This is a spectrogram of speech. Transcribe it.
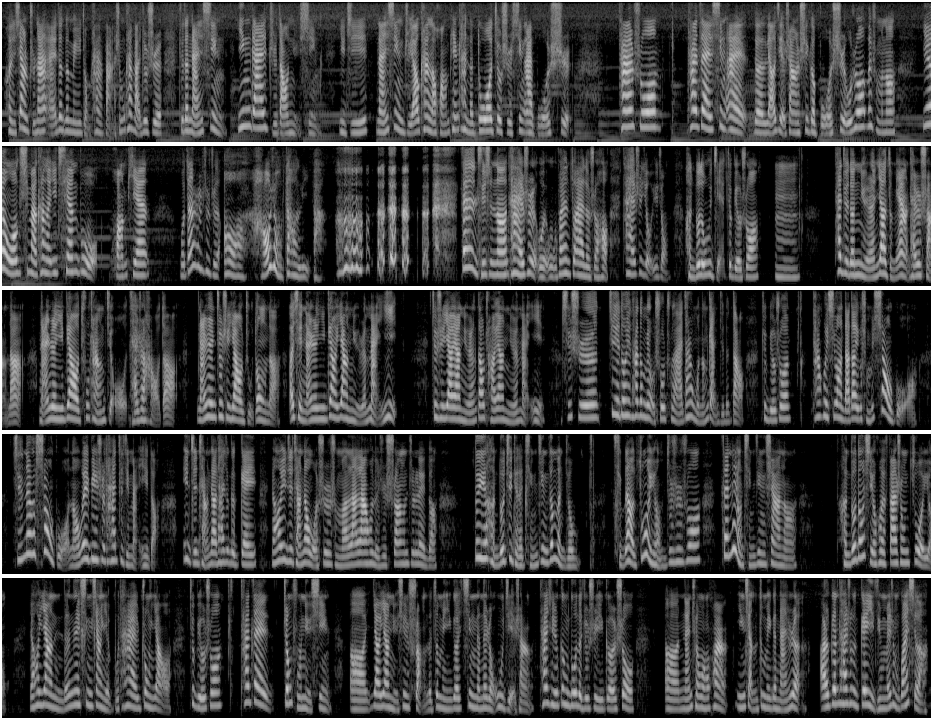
很像直男癌的那么一种看法。什么看法？就是觉得男性应该指导女性，以及男性只要看了黄片看得多就是性爱博士。他说他在性爱的了解上是一个博士。我说为什么呢？因为我起码看了一千部黄片，我当时就觉得哦，好有道理啊。但是其实呢，他还是我我发现做爱的时候，他还是有一种很多的误解。就比如说，嗯，他觉得女人要怎么样才是爽的，男人一定要出长久才是好的，男人就是要主动的，而且男人一定要让女人满意，就是要让女人高潮，让女人满意。其实这些东西他都没有说出来，但是我能感觉得到。就比如说，他会希望达到一个什么效果？其实那个效果呢，未必是他自己满意的。一直强调他是个 gay，然后一直强调我是什么拉拉或者是双之类的，对于很多具体的情境根本就起不了作用。就是说，在那种情境下呢，很多东西会发生作用，然后让你的那个性向也不太重要。就比如说，他在征服女性。呃，要让女性爽的这么一个性的那种误解上，他其实更多的就是一个受呃男权文化影响的这么一个男人，而跟他是个 gay 已经没什么关系了。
